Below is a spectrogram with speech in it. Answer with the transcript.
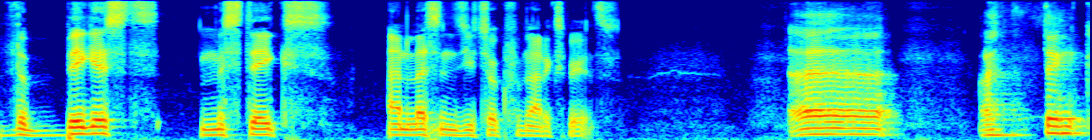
the biggest mistakes and lessons you took from that experience? Uh, I think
